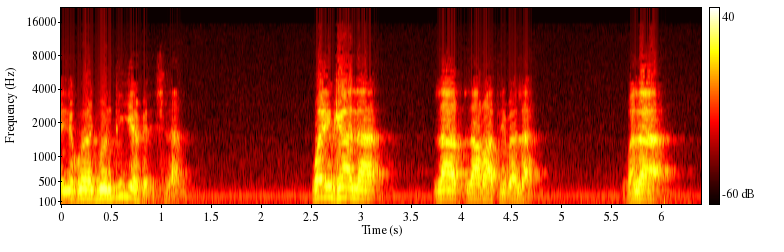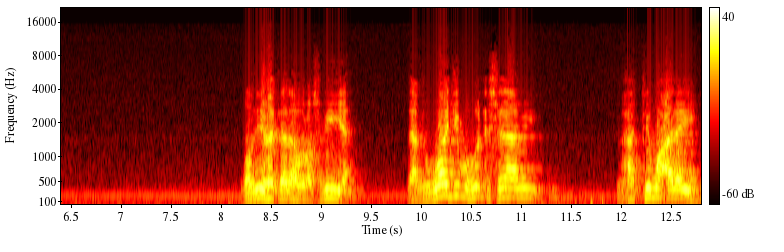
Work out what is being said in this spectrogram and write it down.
أن يكون جنديا في الإسلام وإن كان لا لا راتب له ولا وظيفة له رسمية لكن واجبه الإسلامي يحتم عليه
